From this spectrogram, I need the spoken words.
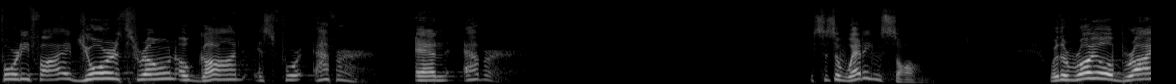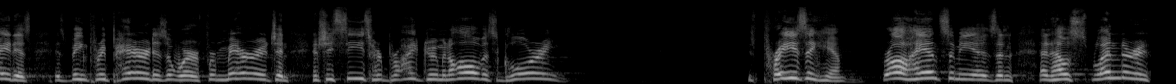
45, Your throne, O God, is forever and ever. This is a wedding psalm where the royal bride is, is being prepared, as it were, for marriage, and, and she sees her bridegroom in all of his glory. He's praising him for how handsome he is and, and how splendor,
